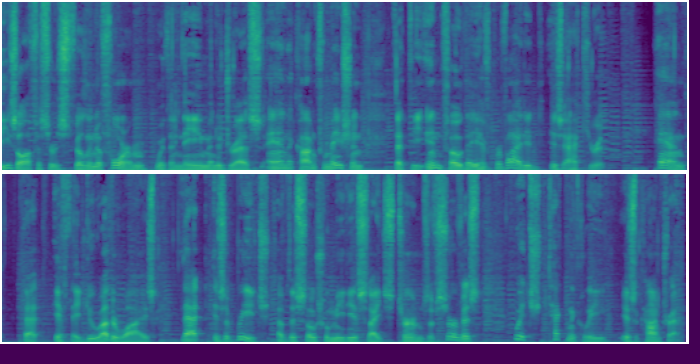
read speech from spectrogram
these officers fill in a form with a name and address and a confirmation that the info they have provided is accurate, and that if they do otherwise, that is a breach of the social media site's terms of service, which technically is a contract.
